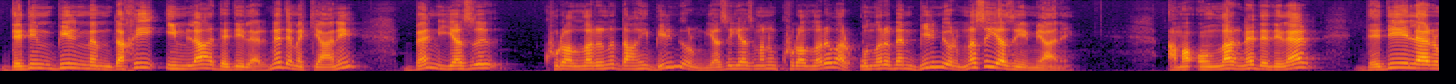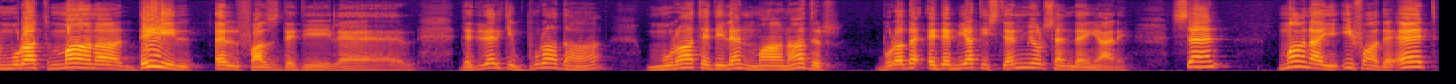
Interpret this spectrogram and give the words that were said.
Dedim bilmem dahi imla dediler. Ne demek yani? Ben yazı kurallarını dahi bilmiyorum. Yazı yazmanın kuralları var. Onları ben bilmiyorum. Nasıl yazayım yani? Ama onlar ne dediler? Dediler murat mana değil elfaz dediler. Dediler ki burada murat edilen manadır. Burada edebiyat istenmiyor senden yani. Sen manayı ifade et.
